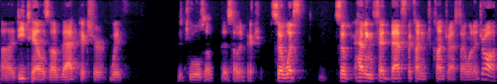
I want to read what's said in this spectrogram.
uh, details of that picture with the tools of this other picture. So what's so having said that's the kind of contrast I want to draw,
